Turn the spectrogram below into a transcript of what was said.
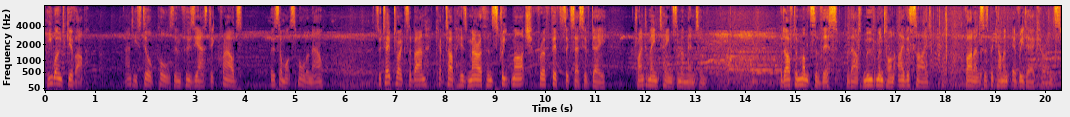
He won't give up. And he still pulls enthusiastic crowds, though somewhat smaller now. Suthep Thaugsuban kept up his marathon street march for a fifth successive day, trying to maintain some momentum. But after months of this, without movement on either side, violence has become an everyday occurrence.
